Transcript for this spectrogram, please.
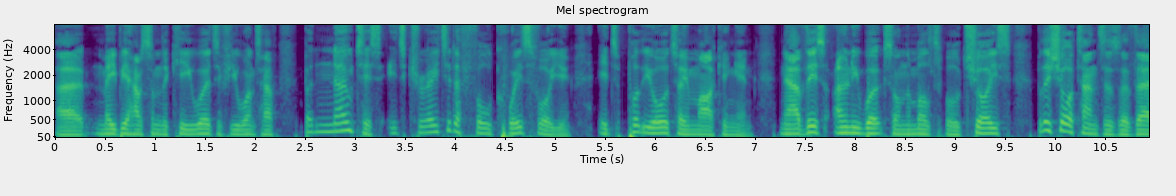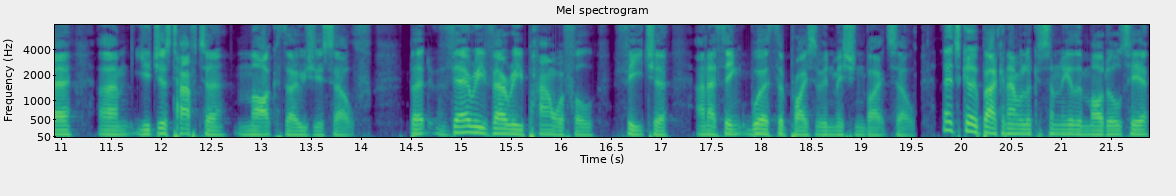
Uh, maybe have some of the keywords if you want to have. But notice it's created a full quiz for you. It's put the auto marking in. Now this only works on the multiple choice, but the short answers are there. Um, you just have to mark those yourself but very, very powerful feature and I think worth the price of admission by itself. Let's go back and have a look at some of the other models here.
